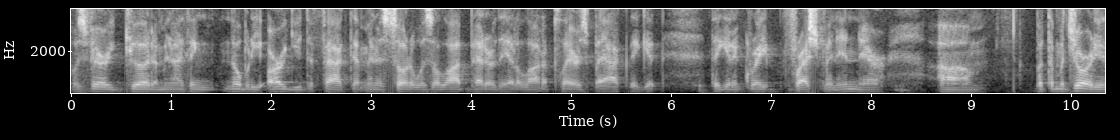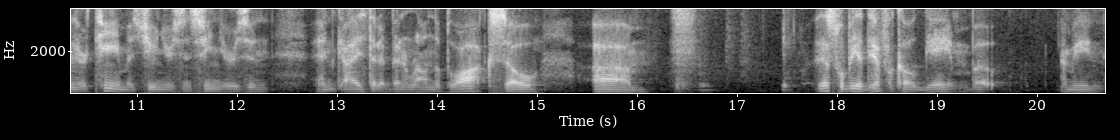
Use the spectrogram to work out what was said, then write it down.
was very good. I mean, I think nobody argued the fact that Minnesota was a lot better. They had a lot of players back. They get they get a great freshman in there, um, but the majority of their team is juniors and seniors and and guys that have been around the block. So. Um, this will be a difficult game, but I mean,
